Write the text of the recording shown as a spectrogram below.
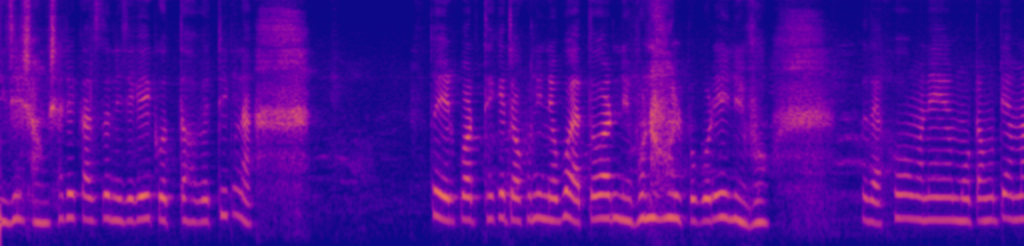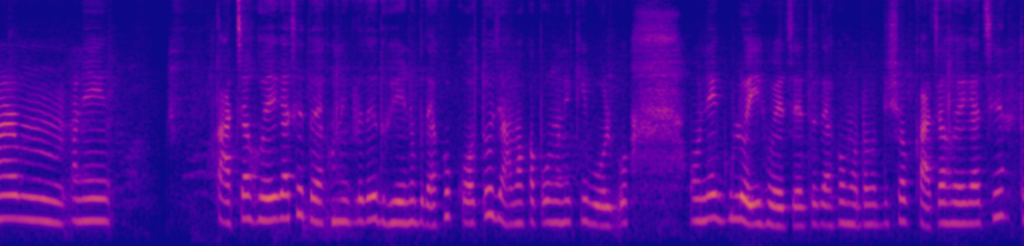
নিজের সংসারের কাজ তো নিজেকেই করতে হবে, ঠিক না? তো এরপর থেকে যখনই নেব, এত আর নেব না, অল্প করেই নেব। তো দেখো মানে মোটামুটি আমার মানে কাঁচা হয়ে গেছে, তো এখন এগুলোতে ধুয়ে নেব। দেখো কত জামা কাপড় মানে কি বলব, অনেকগুলোই হয়েছে। তো দেখো মোটামুটি সব কাঁচা হয়ে গেছে, তো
